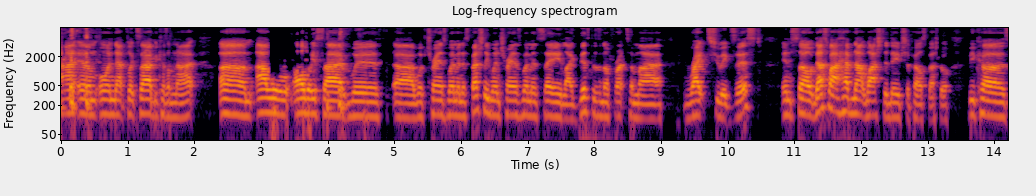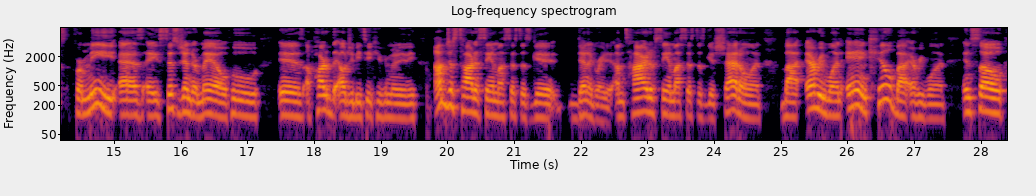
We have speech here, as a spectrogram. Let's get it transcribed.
I am on Netflix side because I'm not. Um, I will always side with uh, with trans women, especially when trans women say like this is an affront to my right to exist. And so that's why I have not watched the Dave Chappelle special because for me, as a cisgender male who is a part of the LGBTQ community, I'm just tired of seeing my sisters get denigrated. I'm tired of seeing my sisters get shat on by everyone and killed by everyone. And so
